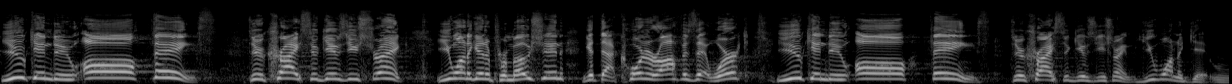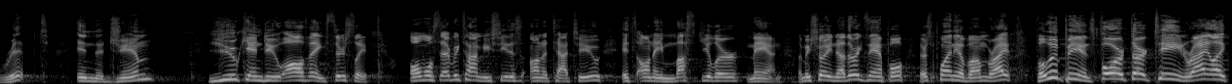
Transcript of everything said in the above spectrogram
You can do all things through Christ who gives you strength. You want to get a promotion, get that corner office at work? You can do all things through Christ who gives you strength. You want to get ripped in the gym? You can do all things. Seriously, Almost every time you see this on a tattoo, it's on a muscular man. Let me show you another example. There's plenty of them, right? Philippians 4:13, right? Like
